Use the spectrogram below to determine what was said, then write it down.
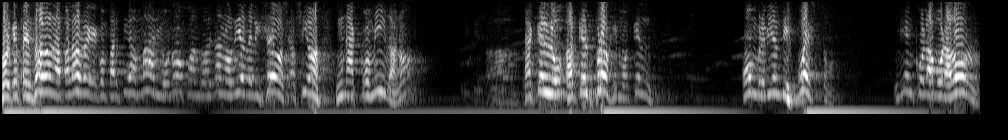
Porque pensaba en la palabra que compartía Mario, ¿no? Cuando allá en los días del liceo se hacía una comida, ¿no? Aquel, aquel prójimo, aquel hombre bien dispuesto y bien colaborador,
